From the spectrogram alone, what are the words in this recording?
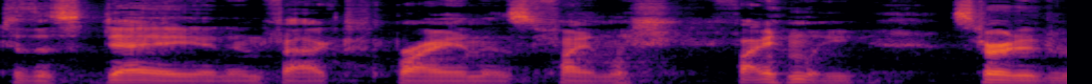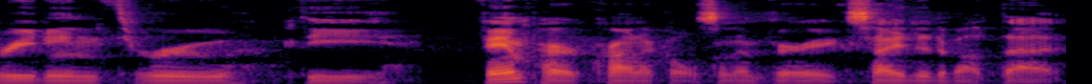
to this day. And in fact, Brian has finally finally started reading through the Vampire Chronicles, and I'm very excited about that.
